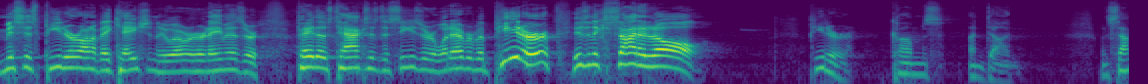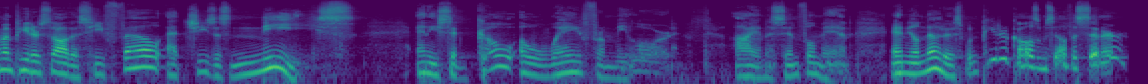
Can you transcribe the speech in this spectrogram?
Mrs. Peter on a vacation, whoever her name is, or pay those taxes to Caesar or whatever. But Peter isn't excited at all. Peter comes undone. When Simon Peter saw this, he fell at Jesus' knees and he said, Go away from me, Lord. I am a sinful man. And you'll notice when Peter calls himself a sinner,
